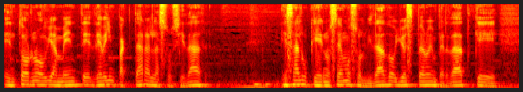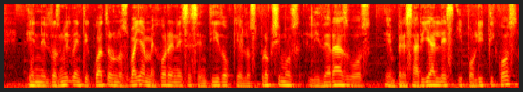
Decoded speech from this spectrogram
entorno obviamente debe impactar a la sociedad. Es algo que nos hemos olvidado. Yo espero en verdad que en el 2024 nos vaya mejor en ese sentido, que los próximos liderazgos empresariales y políticos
